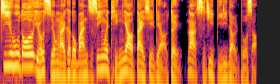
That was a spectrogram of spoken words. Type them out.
几乎都有使用莱克多巴胺，只是因为停药代谢掉。对，那实际比例到底多少？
